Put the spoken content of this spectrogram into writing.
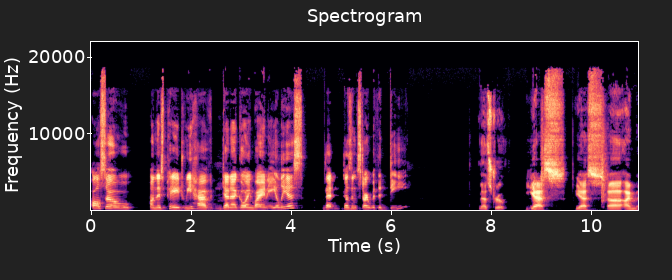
Also, on this page, we have Denna going by an alias that doesn't start with a D. That's true. Yes, yes. Uh, I'm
